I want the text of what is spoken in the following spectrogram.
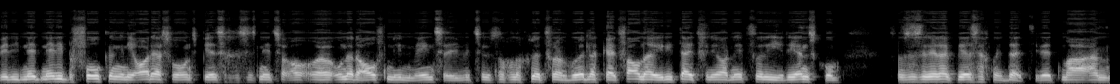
weet die net net die bevolking in die areas waar ons besig is is net so uh, onder half miljoen mense. Jy weet so dis nog 'n groot verantwoordelikheid val nou hierdie tyd van die jaar net voor die reëns kom. So ons is redelik besig met dit, jy weet, maar um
